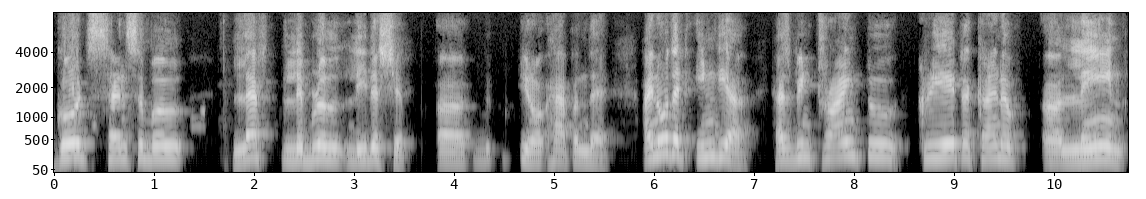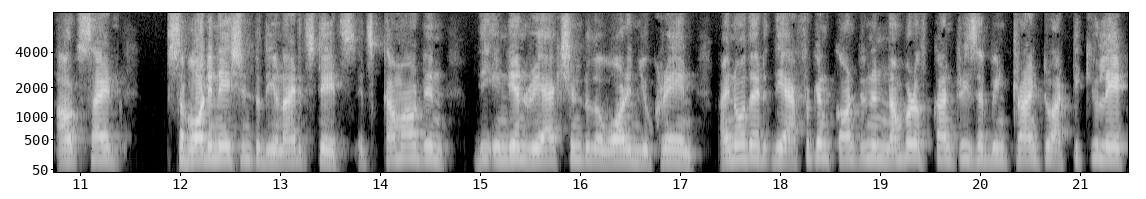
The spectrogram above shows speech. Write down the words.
good, sensible, left liberal leadership, uh, you know, happen there. I know that India has been trying to create a kind of uh, lane outside subordination to the United States. It's come out in the Indian reaction to the war in Ukraine. I know that the African continent, number of countries have been trying to articulate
